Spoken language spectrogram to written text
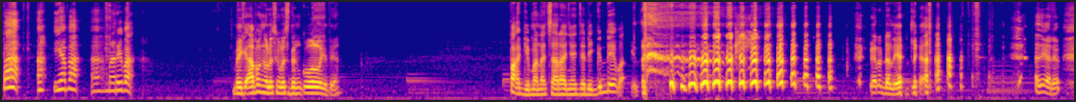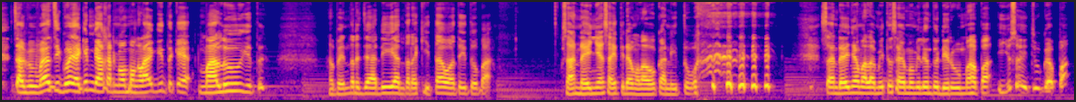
Pak, ah iya Pak, ah, mari Pak. Mega apa ngelus-ngelus dengkul gitu kan. Pak, gimana caranya jadi gede Pak? Gitu. kan udah lihat-lihat. Aja ada canggung banget sih gue yakin gak akan ngomong lagi tuh kayak malu gitu. Apa yang terjadi antara kita waktu itu Pak? Seandainya saya tidak melakukan itu. Seandainya malam itu saya memilih untuk di rumah, Pak. Iya, saya juga, Pak.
